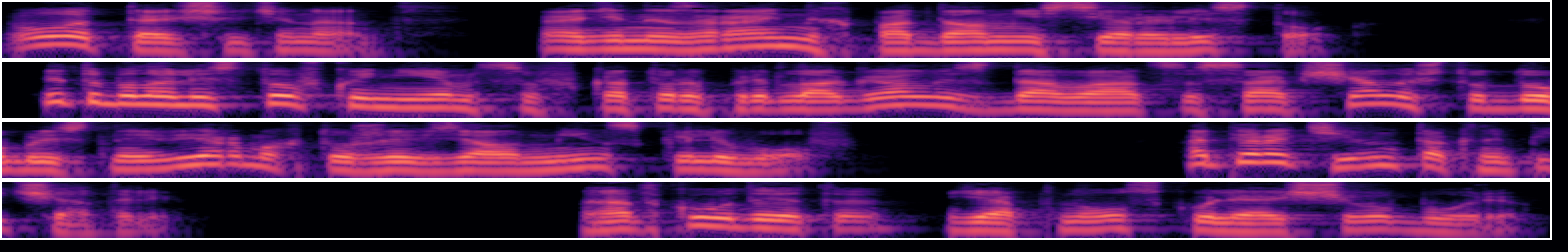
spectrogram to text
«Вот, товарищ лейтенант, один из раненых подал мне серый листок. Это была листовка немцев, в которой предлагалось сдаваться, сообщалось, что доблестный вермахт уже взял Минск и Львов. Оперативно так напечатали. «Откуда это?» – я пнул скулящего Борю.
